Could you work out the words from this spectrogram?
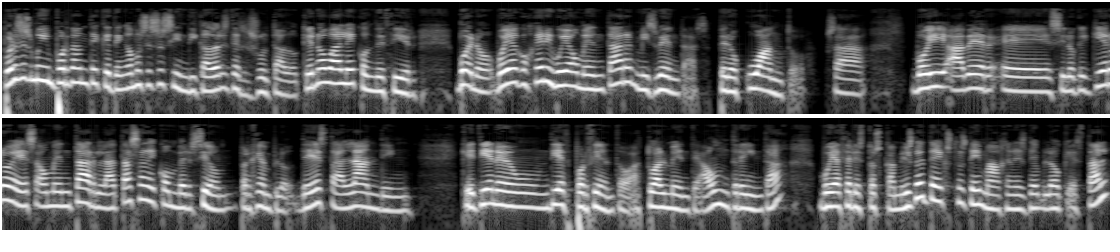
Por eso es muy importante que tengamos esos indicadores de resultado, que no vale con decir, bueno, voy a coger y voy a aumentar mis ventas, pero ¿cuánto? O sea, voy a ver eh, si lo que quiero es aumentar la tasa de conversión, por ejemplo, de esta landing que tiene un 10% actualmente a un 30%, voy a hacer estos cambios de textos, de imágenes, de bloques, tal,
